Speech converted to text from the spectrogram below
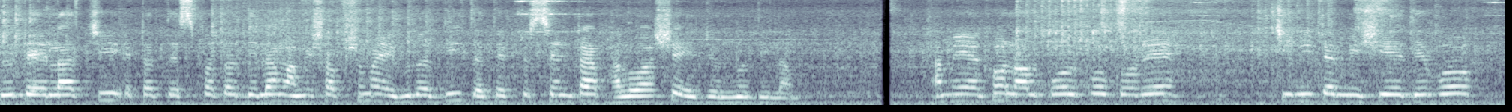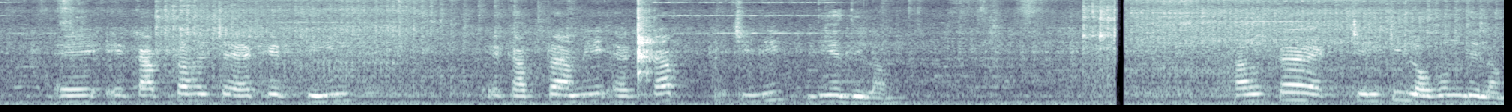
দুটো এলাচি এটা তেজপাতা দিলাম। আমি সবসময় এগুলো দিই যাতে একটু সেন্টটা ভালো আসে এই জন্য দিলাম। আমি এখন অল্প অল্প করে চিনিটা মিশিয়ে দেব। এই কাপটা হচ্ছে একের তিন। এই কাপটা আমি এক কাপ চিনি দিয়ে দিলাম। হালকা এক চিমটি লবণ দিলাম।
